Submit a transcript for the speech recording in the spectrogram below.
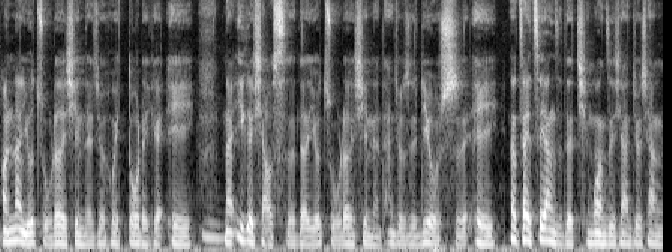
啊，那有主热性的就会多了一个 A 嗯。那一个小时的有主热性的，它就是六十 A。那在这样子的情况之下，就像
